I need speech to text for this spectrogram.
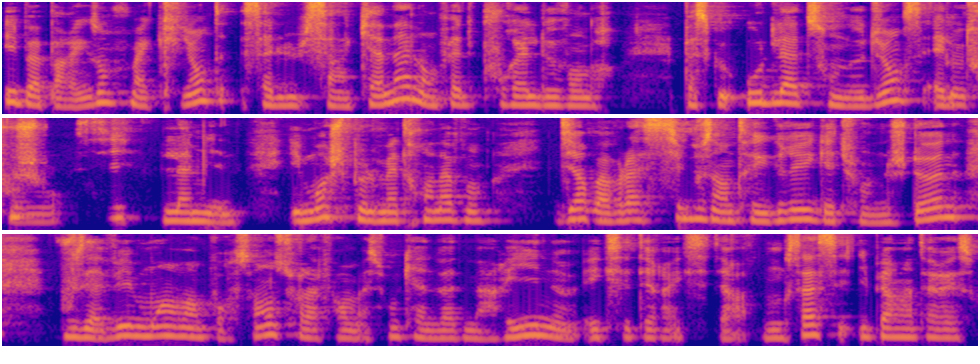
Et bah par exemple, ma cliente, ça lui, c'est un canal en fait pour elle de vendre parce qu'au-delà de son audience, elle touche aussi la mienne. Et moi, je peux le mettre en avant. Dire, bah voilà, si vous intégrez Get Your Done, vous avez moins 20% sur la formation Canva de Marine, etc. etc. Donc ça, c'est hyper intéressant.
